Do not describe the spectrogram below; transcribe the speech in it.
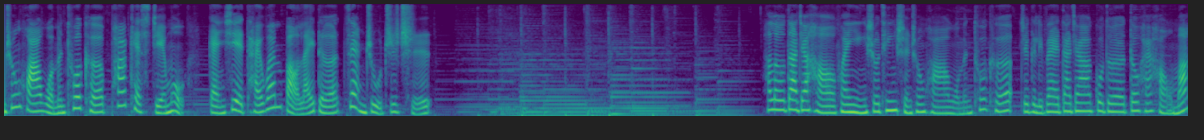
春华，我们脱壳 Podcast 节目，感谢台湾宝莱德赞助支持。Hello，大家好，欢迎收听沈春华，我们脱壳。这个礼拜大家过得都还好吗？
